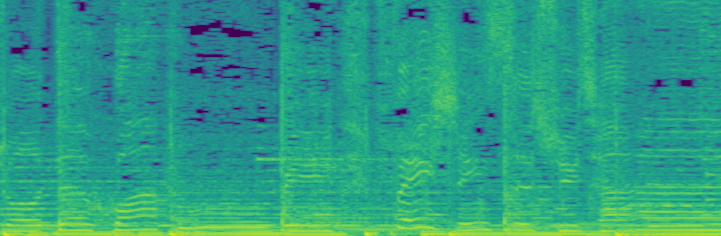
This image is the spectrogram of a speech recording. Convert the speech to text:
说的话不必费心思去猜。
